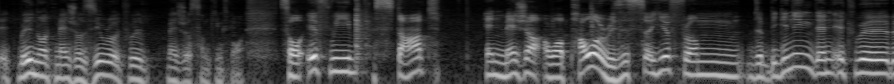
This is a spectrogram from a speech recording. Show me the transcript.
it will not measure zero, it will measure something small. So if we start and measure our power resistor here from the beginning, then it will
